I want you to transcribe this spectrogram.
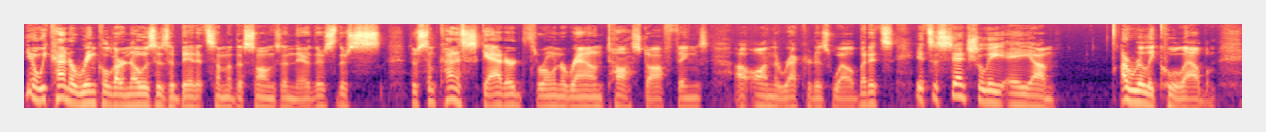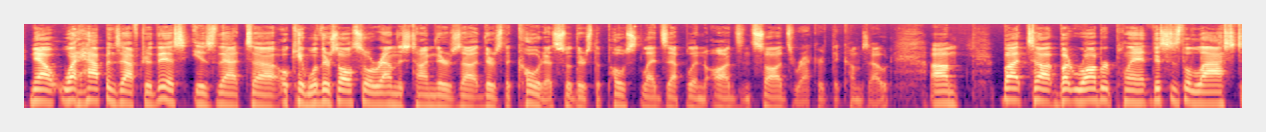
you know, we kind of wrinkled our noses a bit at some of the songs in there. There's there's there's some kind of scattered, thrown around, tossed off things uh, on the record as well, but it's it's essentially a um, a really cool album. Now, what happens after this is that uh, okay, well, there's also around this time there's uh, there's the Coda, so there's the post Led Zeppelin Odds and Sods record that comes out. Um, but uh, but Robert Plant, this is the last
